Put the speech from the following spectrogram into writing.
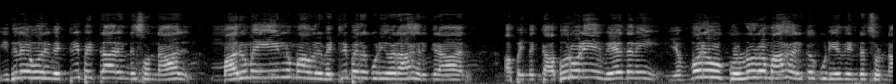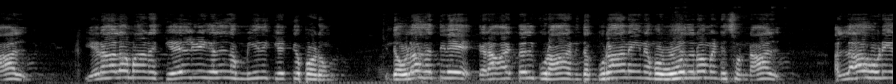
இதுல ஒரு வெற்றி பெற்றார் என்று சொன்னால் மறுமையிலும் அவர் வெற்றி பெறக்கூடியவராக இருக்கிறார். அப்ப இந்த கபருடைய வேதனை எவ்வளவு கொடூரமாக இருக்கக்கூடியது என்று சொன்னால் ஏராளமான கேள்விகள் நம் மீது கேட்கப்படும். இந்த உலகத்திலே கராத்தல் குரான் இந்த குரானை நம்ம ஓதணும் என்று சொன்னால் அல்லாஹுடைய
